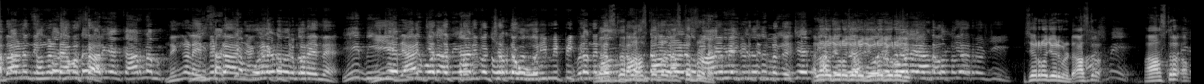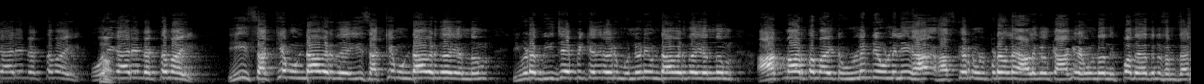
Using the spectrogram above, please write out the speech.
അതാണ് നിങ്ങളുടെ അവസ്ഥ അറിയാം. കാരണം നിങ്ങൾ ഈ എന്നിട്ടാ ഞങ്ങളെ കുറ്റം പറയുന്നത് ഈ രാജ്യത്തെ പ്രതിപക്ഷത്തെ തുടരണമെന്നും ഒരുമിപ്പിക്കുന്ന ഇവിടെ ഹസ്കർ, ഹസ്കർ, ഹസ്കർ, ഹസ്കർ. ആഗ്രഹിക്കുന്നത് BJP അല്ല, റോജി, റോജി, റോജി, റോജി, റോജി. ആണെന്നുള്ളത് ശരി റോജി ഒരു മിനിറ്റ് ആസ്കർ ഹാഷ്മി, ആസ്കർ ഒരു കാര്യം വ്യക്തമായി ഒരു കാര്യം വ്യക്തമായി ഈ സഖ്യം ഉണ്ടാവരുത് ഈ സഖ്യം ഉണ്ടാവരുത് എന്നും ഇവിടെ ബി ജെ പിക്കെതിരെ ഒരു മുന്നണി ഉണ്ടാവരുത് എന്നും ആത്മാർത്ഥമായിട്ട് ഉള്ളിന്റെ ഉള്ളിൽ ഈ ഹസ്കറിന് ഉൾപ്പെടെയുള്ള ആളുകൾക്ക് ആഗ്രഹമുണ്ടെന്ന് ഇപ്പൊ അദ്ദേഹത്തിന് സംസാരിക്കും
